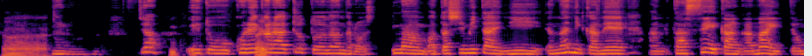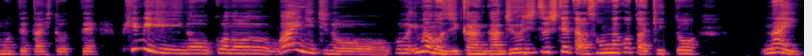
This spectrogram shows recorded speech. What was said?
はい。なるほど。じゃあ、えっ、と、これからちょっとなんだろう、今私みたいに何かね、あの、達成感がないって思ってた人って、日々のこの毎日のこの今の時間が充実してたらそんなことはきっとない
